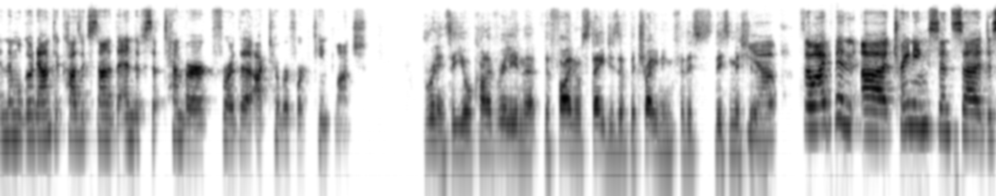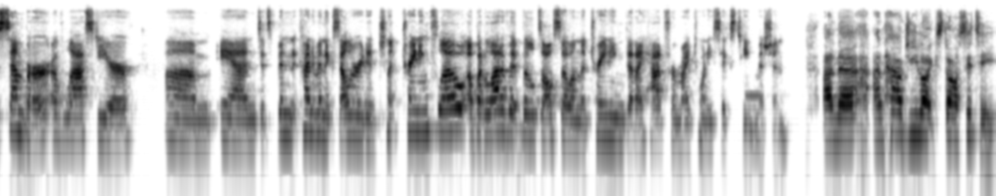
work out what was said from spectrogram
And then we'll go down to Kazakhstan at the end of September for the October 14th launch. Brilliant. So you're kind of really in the, the final stages of the training for this this mission. Yep. So I've been uh, training since uh, December of last year. Um, and it's been kind of an accelerated tra- training flow, uh, but a lot of it builds also on the training that I had for my 2016 mission. And uh, and how do you like Star City?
